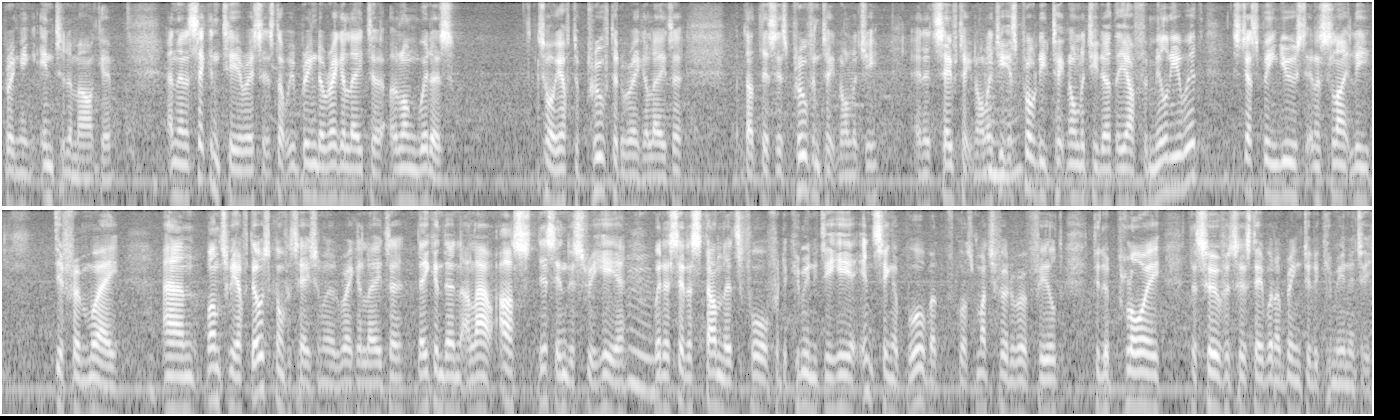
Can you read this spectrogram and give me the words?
bringing into the market. And then the second tier is, is that we bring the regulator along with us. So we have to prove to the regulator that this is proven technology and it's safe technology. Mm-hmm. It's probably technology that they are familiar with. It's just being used in a slightly different way. And once we have those conversations with the regulator, they can then allow us, this industry here, mm. with a set of standards for, for the community here in Singapore, but of course much further afield, to deploy the services they want to bring to the community.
